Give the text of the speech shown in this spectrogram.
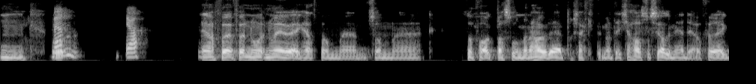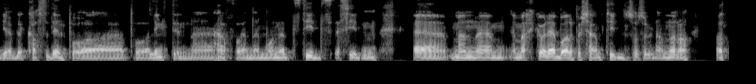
Mm. Og, Men ja. Ja, for, for nå, nå, er jo jeg her som, eh, som, eh, som, fagperson, men jeg har jo det prosjektet med at jeg ikke har sosiale medier. Før jeg ble kastet inn på, på LinkedIn eh, her for en måneds tid siden. Men jeg merker jo det bare på skjermtiden, sånn som du nevner. da, at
